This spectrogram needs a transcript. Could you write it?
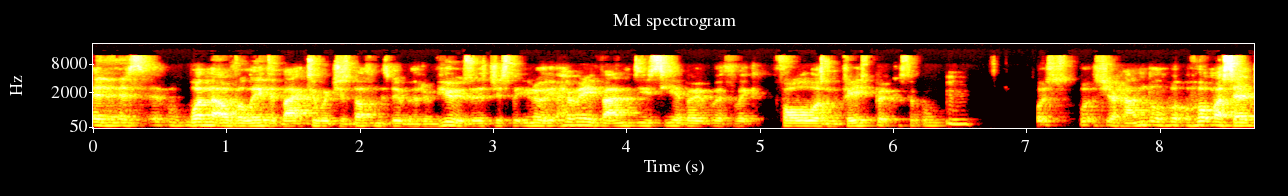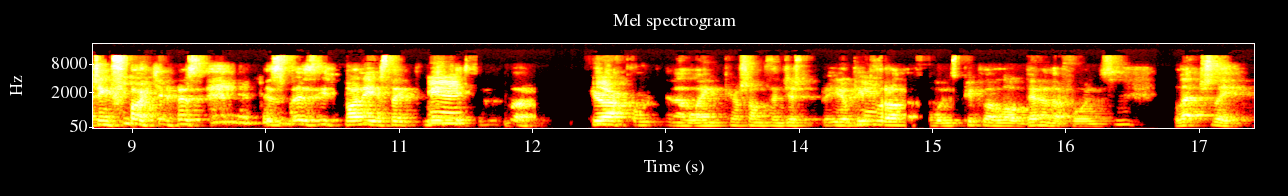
and it's one that I've related back to, which has nothing to do with reviews. It's just that you know how many vans do you see about with like followers on Facebook? It's like, well, mm. what's what's your handle? What, what am I searching for? you know, it's, it's, it's, funny. It's like make yeah. it simpler. QR yeah. code and a link or something. Just you know, people yeah. are on their phones. People are logged in on their phones. Mm. Literally,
